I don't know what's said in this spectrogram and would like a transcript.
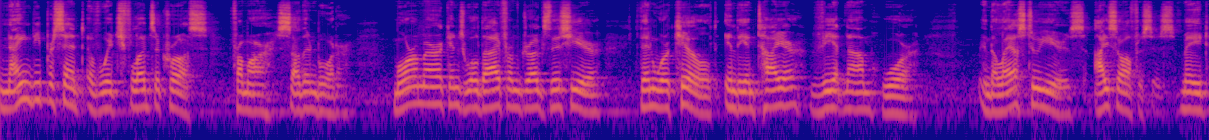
90% of which floods across from our southern border. More Americans will die from drugs this year than were killed in the entire Vietnam War. In the last two years, ICE officers made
